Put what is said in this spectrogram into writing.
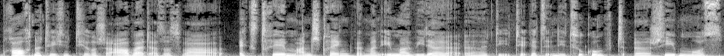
braucht natürlich eine tierische Arbeit. Also es war extrem anstrengend, wenn man immer wieder äh, die Tickets in die Zukunft äh, schieben muss.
